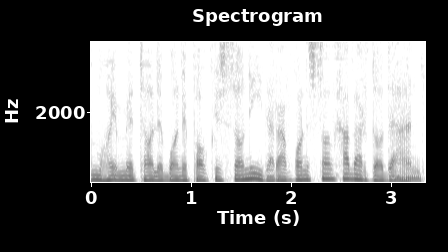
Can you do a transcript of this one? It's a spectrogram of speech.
مهم طالبان پاکستانی در افغانستان خبر دادهاند.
